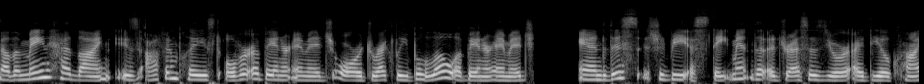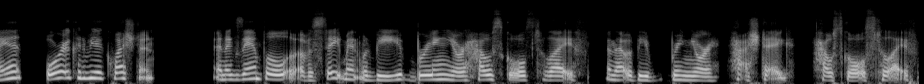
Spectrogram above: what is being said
Now, the main headline is often placed over a banner image or directly below a banner image and this should be a statement that addresses your ideal client, or it could be a question. An example of a statement would be bring your house goals to life, and that would be bring your hashtag house goals to life.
